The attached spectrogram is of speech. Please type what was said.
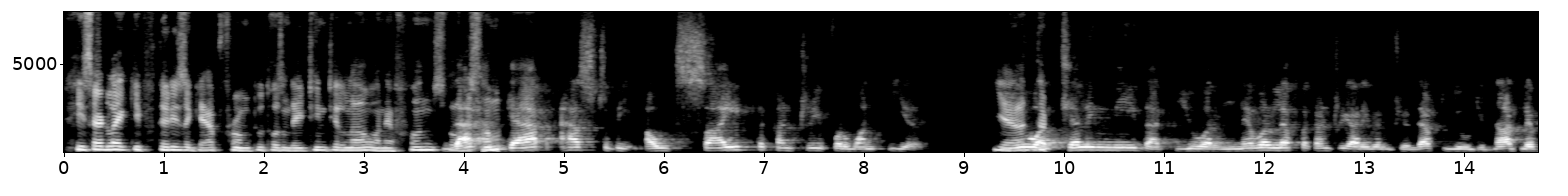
He said like if there is a gap from 2018 till now on F1, so that some... gap has to be outside the country for one year. Yeah, you that... are telling me that you are never left the country, or even if you left, you did not live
